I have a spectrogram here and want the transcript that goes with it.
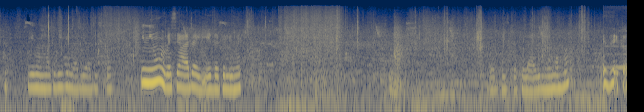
ये मम्मा की भी खिला रही है आज इसको। ये न्यू है, वैसे आ जाइए इधर गली में। तो खिला रही है मम्मा। देखो।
